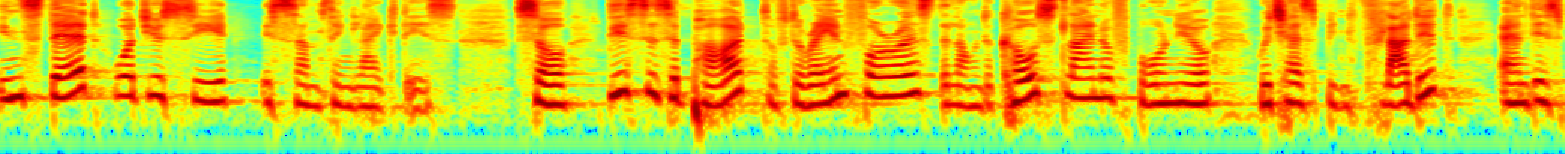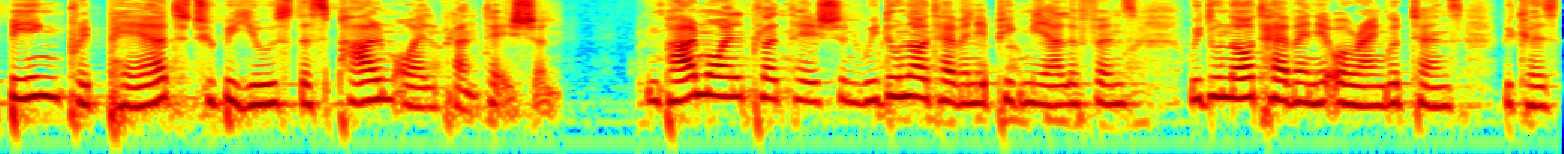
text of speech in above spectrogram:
Instead, what you see is something like this. So, this is a part of the rainforest along the coastline of Borneo which has been flooded and is being prepared to be used as palm oil plantation. In palm oil plantation, we do not have any pygmy elephants, we do not have any orangutans because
